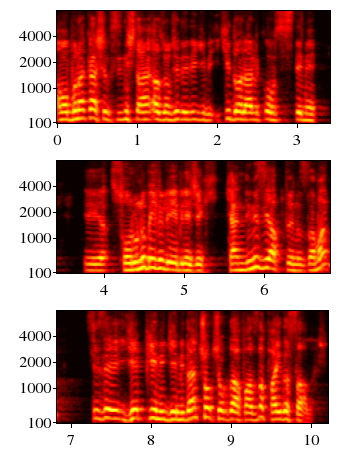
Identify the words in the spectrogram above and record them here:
Ama buna karşılık sizin işte az önce dediği gibi 2 dolarlık o sistemi e, sorunu belirleyebilecek kendiniz yaptığınız zaman size yepyeni gemiden çok çok daha fazla fayda sağlar.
